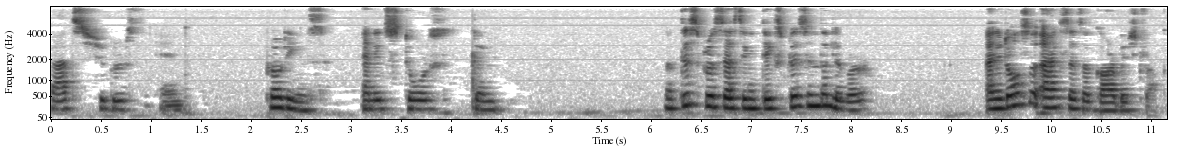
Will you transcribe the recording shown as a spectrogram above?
fats, sugars, and proteins, and it stores them. Now, this processing takes place in the liver and it also acts as a garbage truck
